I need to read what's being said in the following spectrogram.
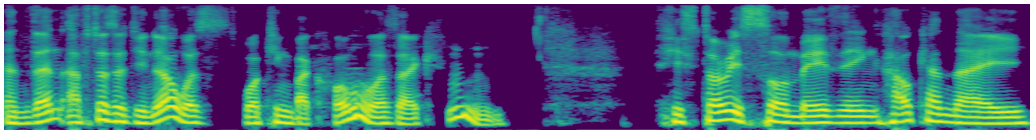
And then after the dinner, I was walking back home. I was like, hmm, his story is so amazing. How can I,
